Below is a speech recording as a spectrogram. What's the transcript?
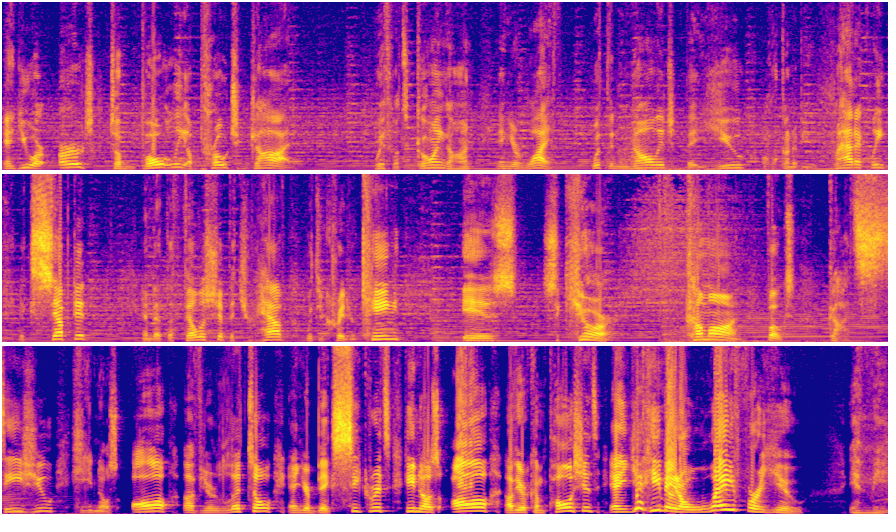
and you are urged to boldly approach God with what's going on in your life. With the knowledge that you are going to be radically accepted and that the fellowship that you have with your Creator King is secure. Come on, folks. God sees you. He knows all of your little and your big secrets. He knows all of your compulsions, and yet He made a way for you in me.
